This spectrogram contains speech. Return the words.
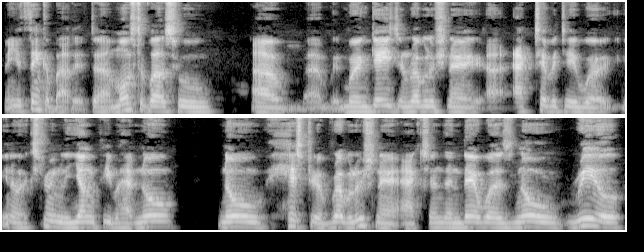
When you think about it, uh, most of us who uh, uh were engaged in revolutionary uh, activity were, you know, extremely young people, had no no history of revolutionary action, and there was no real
